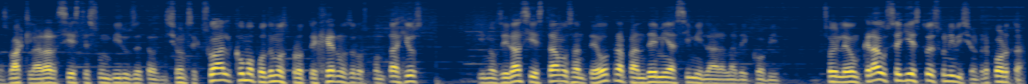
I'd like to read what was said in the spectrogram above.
Nos va a aclarar si este es un virus de transmisión sexual, cómo podemos protegernos de los contagios y nos dirá si estamos ante otra pandemia similar a la de COVID. Soy León Krause y esto es Univision Reporta.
